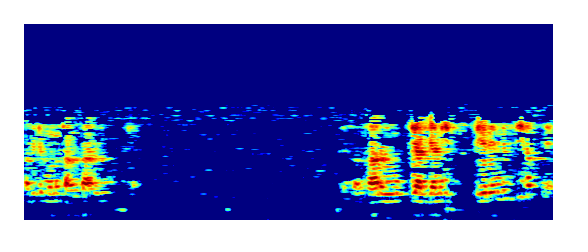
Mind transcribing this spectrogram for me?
අපිට මොන සංසාරේ සංසාර විමුක්තිය කියන්නේ තේරෙන්න විදිහක් නෑ.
